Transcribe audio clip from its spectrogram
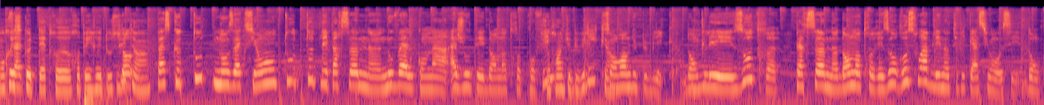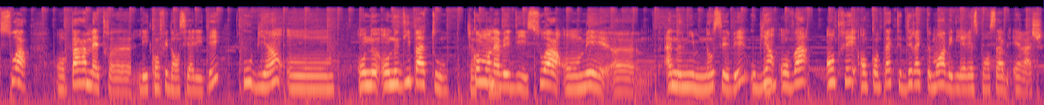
On risque d'être euh, repéré tout de suite. Hein. parce que toutes nos actions, tout- toutes les personnes euh, nouvelles qu'on a ajoutées dans notre profil Sont rendus publics. sont rendus publics. Donc Mhm. les autres personnes dans notre réseau reçoivent les notifications aussi. Donc soit on paramètre euh, les confidentialités ou bien on, on, ne, on ne dit pas tout. Comme on avait dit, soit on met euh, anonyme nos CV ou bien Mhm. on va entrer en contact directement avec les responsables RH.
